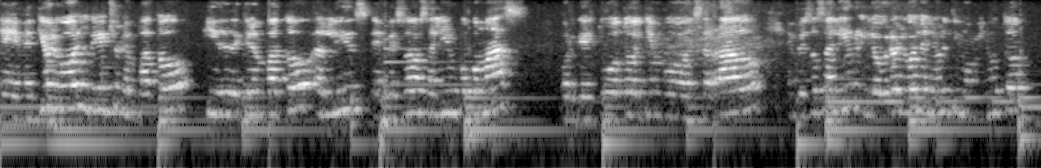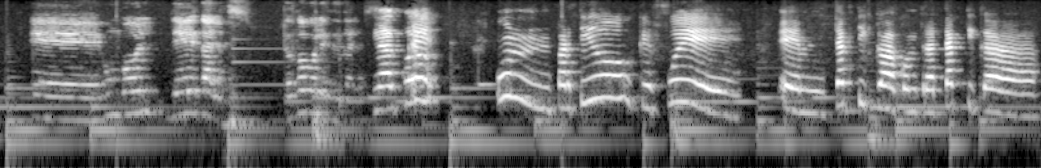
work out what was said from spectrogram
Eh, metió el gol, de hecho lo empató y desde que lo empató el Leeds empezó a salir un poco más porque estuvo todo el tiempo encerrado, empezó a salir y logró el gol en el último minuto, eh, un gol de Dallas, los dos goles de Dallas. Un partido que fue em, táctica contra táctica,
